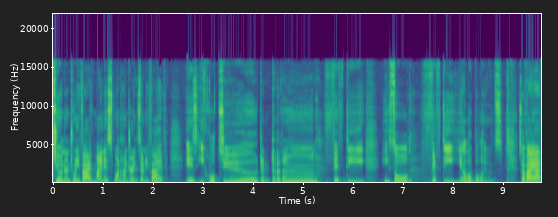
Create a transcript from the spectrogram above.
225 minus 175 is equal to dun, dun, dun, 50. He sold 50 yellow balloons. So if I add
